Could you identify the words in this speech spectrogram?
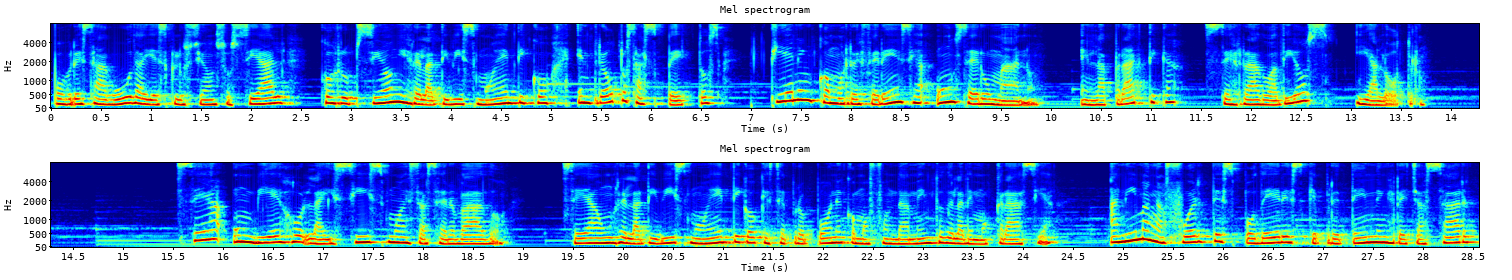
pobreza aguda y exclusión social, corrupción y relativismo ético, entre otros aspectos, tienen como referencia un ser humano, en la práctica cerrado a Dios y al otro. Sea un viejo laicismo exacerbado, sea un relativismo ético que se propone como fundamento de la democracia, animan a fuertes poderes que pretenden rechazar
